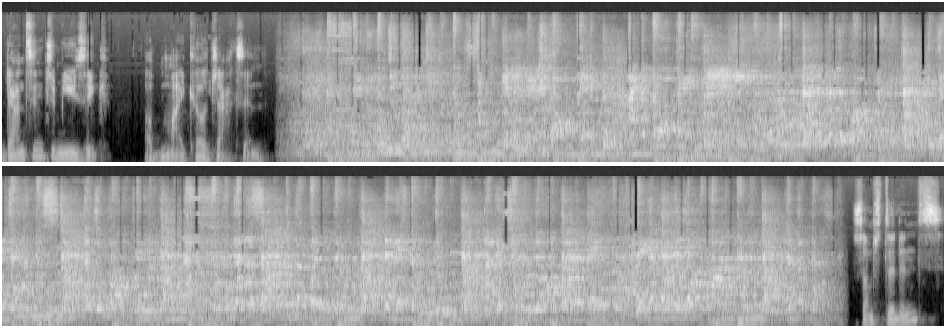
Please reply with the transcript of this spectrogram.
Dancing to music of Michael Jackson. Some students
